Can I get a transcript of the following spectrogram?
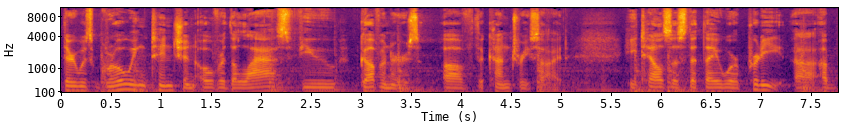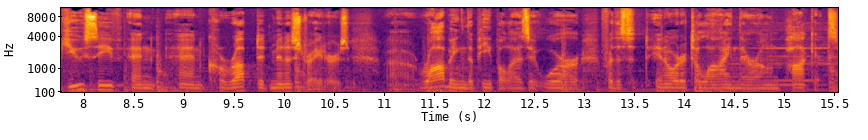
there was growing tension over the last few governors of the countryside. He tells us that they were pretty uh, abusive and, and corrupt administrators, uh, robbing the people, as it were, for this, in order to line their own pockets.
